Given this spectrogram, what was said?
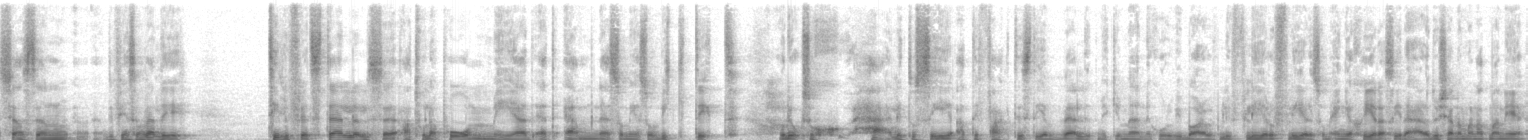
känns det, en, det finns en väldig tillfredsställelse att hålla på med ett ämne som är så viktigt. Och det är också härligt att se att det faktiskt är väldigt mycket människor och vi bara blir fler och fler som engagerar sig i det här och då känner man att man är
